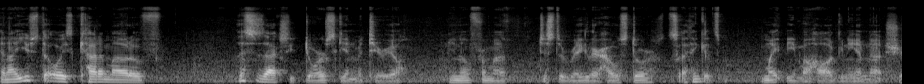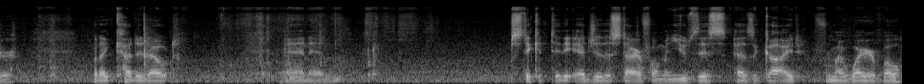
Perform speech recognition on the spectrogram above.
And I used to always cut them out of, this is actually door skin material, you know, from a just a regular house door. So I think it's might be mahogany, I'm not sure. But I cut it out and then stick it to the edge of the styrofoam and use this as a guide for my wire bow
